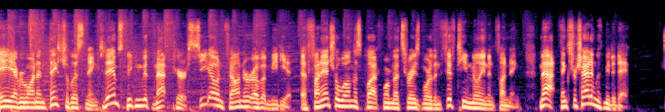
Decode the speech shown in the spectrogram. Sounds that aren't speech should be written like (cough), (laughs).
Hey everyone, and thanks for listening. Today I'm speaking with Matt Pierce, CEO and founder of Immediate, a financial wellness platform that's raised more than 15 million in funding. Matt, thanks for chatting with me today.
